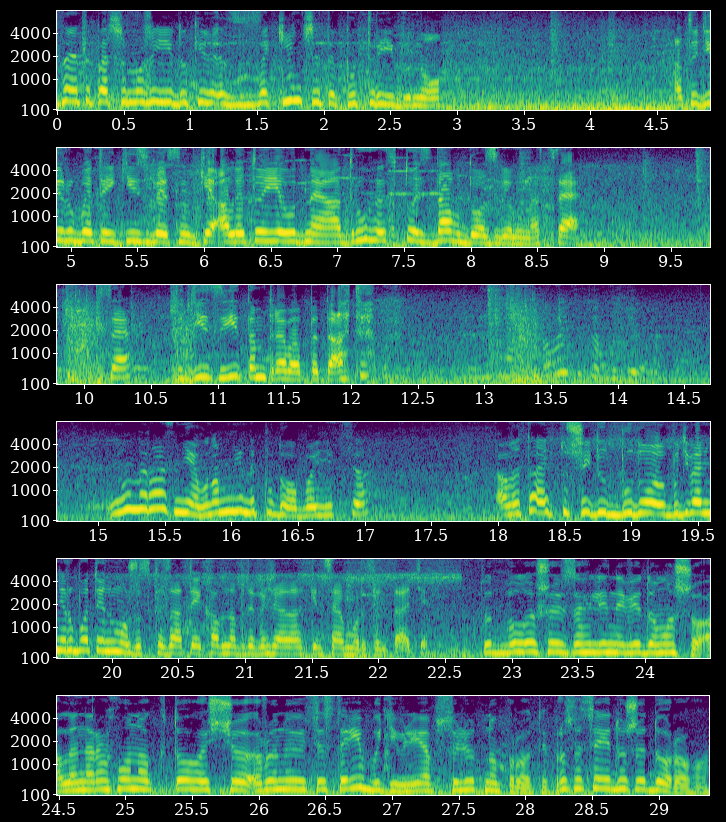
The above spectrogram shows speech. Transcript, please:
Знаєте, перше, може її доки- закінчити потрібно, а тоді робити якісь висновки. Але то є одне, а друге, хтось дав дозвіл на це. Все, тоді звітом треба питати. Ну, наразі ні, вона мені не подобається. Але так, як тут ще йдуть будівельні роботи, я не можу сказати, яка вона буде виглядати в кінцевому результаті. Тут було щось взагалі невідомо що, але на рахунок того, що руйнуються старі будівлі, я абсолютно проти. Просто це є дуже дорого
